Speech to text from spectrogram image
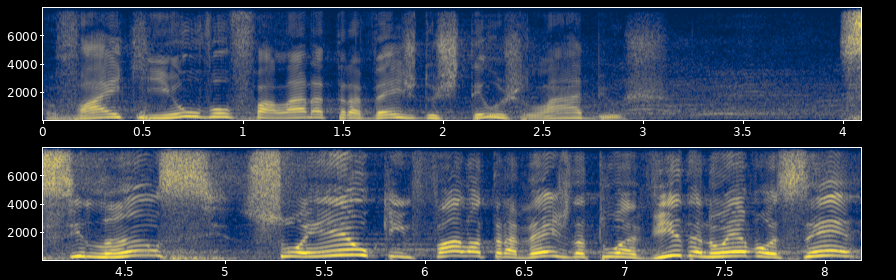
Vai que eu vou falar através dos teus lábios. Se lance, sou eu quem falo através da tua vida, não é você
